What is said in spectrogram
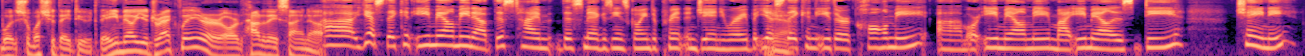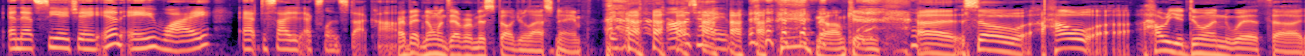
what should, what should they do? Do they email you directly or, or how do they sign up? Uh, yes, they can email me now. This time, this magazine is going to print in January, but yes, Yeah. they can either call me um, or email me. My email is d chanay, and that's c h a n a y at decidedexcellence.com. I bet no one's ever misspelled your last name. They have all the time. no, I'm kidding. Uh, so how, uh, how are you doing with, uh,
